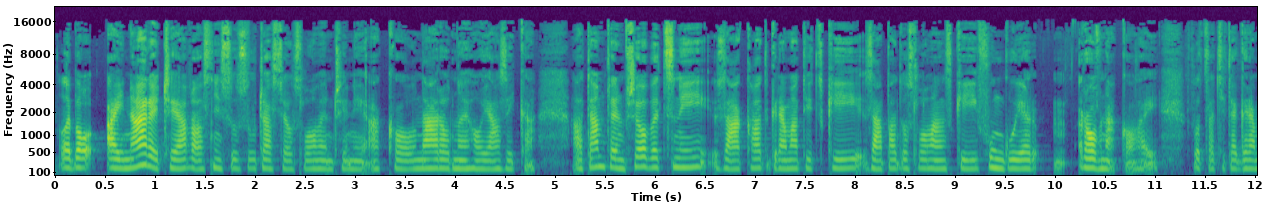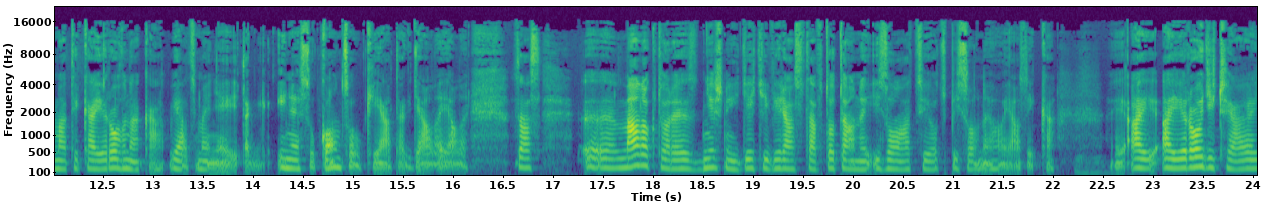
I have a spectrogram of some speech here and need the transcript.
Lebo aj nárečia vlastne sú súčasťou slovenčiny ako národného jazyka. A tam ten všeobecný základ gramatický západoslovanský funguje rovnako. Hej? V podstate tá gramatika je rovnaká, viac menej. Tak iné sú koncovky a tak ďalej. Ale zas málo ktoré z dnešných detí vyrastá v totálnej izolácii od spisovného jazyka. Mm aj, aj rodičia, aj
